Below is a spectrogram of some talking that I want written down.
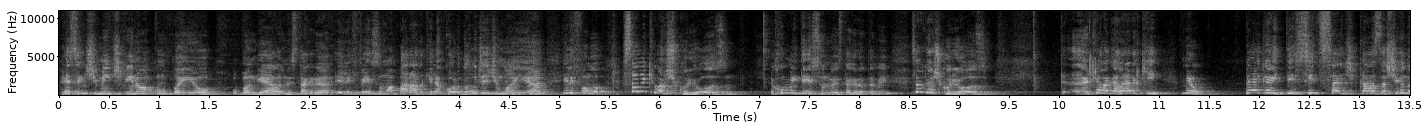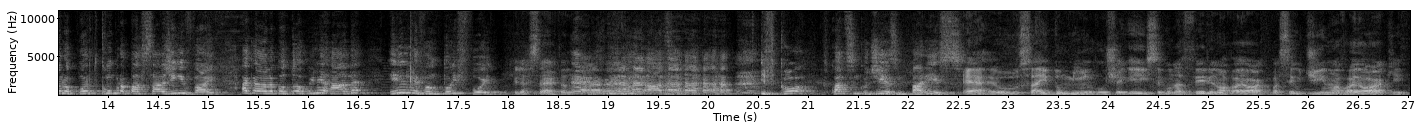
recentemente, quem não acompanhou o Banguela no Instagram, ele fez uma parada que ele acordou um dia de manhã e ele falou: Sabe o que eu acho curioso? Eu comentei isso no meu Instagram também. Sabe o que eu acho curioso? É Aquela galera que, meu, pega e decide sair de casa, chega no aeroporto, compra passagem e vai. A galera botou a pilha errada, ele levantou e foi. Pilha certa, no É, né? E ficou 4, 5 dias em Paris? É, eu saí domingo, cheguei segunda-feira em Nova York, passei o dia em Nova York.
